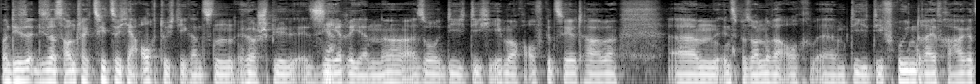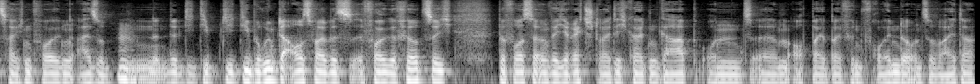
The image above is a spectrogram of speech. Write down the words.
Und dieser, dieser Soundtrack zieht sich ja auch durch die ganzen Hörspielserien, ne? also die, die ich eben auch aufgezählt habe. Ähm, insbesondere auch ähm, die, die frühen drei Fragezeichen-Folgen, also Hm. die, die, die, die berühmte Auswahl bis Folge 40, bevor es da irgendwelche Rechtsstreitigkeiten gab und ähm, auch bei, bei Fünf Freunde und so weiter.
